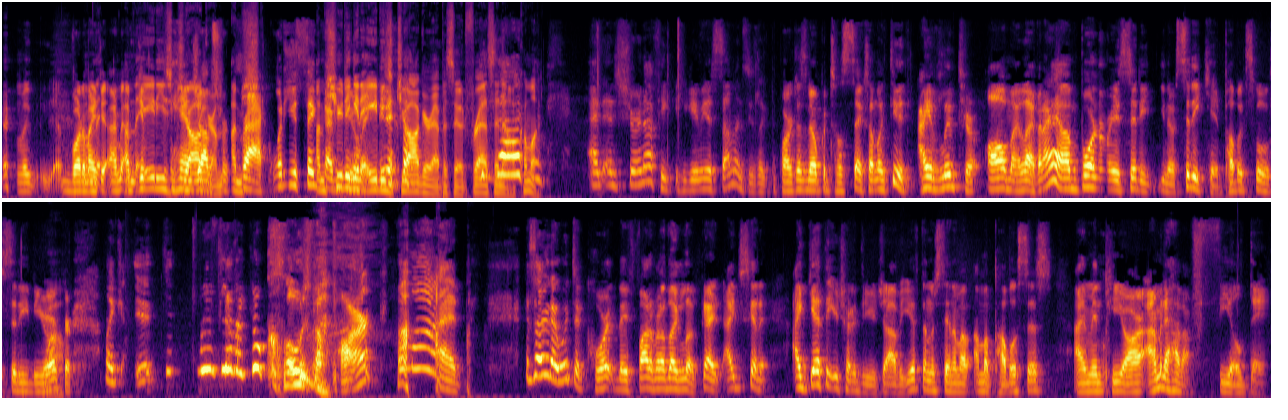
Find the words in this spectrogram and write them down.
I'm like, what am I I'm the- doing? I'm, I'm the 80s hand jogger. jobs I'm- for I'm sh- crack. what do you think? I'm shooting an 80s jogger episode for SNL. Come on. And, and sure enough, he, he gave me a summons. He's like, the park doesn't open until six. I'm like, dude, I have lived here all my life, and I am born and raised city, you know, city kid, public school, city New Wow. Yorker. Like, it, it, we've never you close the park. Come on. And so I, mean, I went to court. and They fought about. it. I'm like, look, guys, I just got to. I get that you're trying to do your job, but you have to understand. I'm a, I'm a publicist. I'm in PR. I'm going to have a field day.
